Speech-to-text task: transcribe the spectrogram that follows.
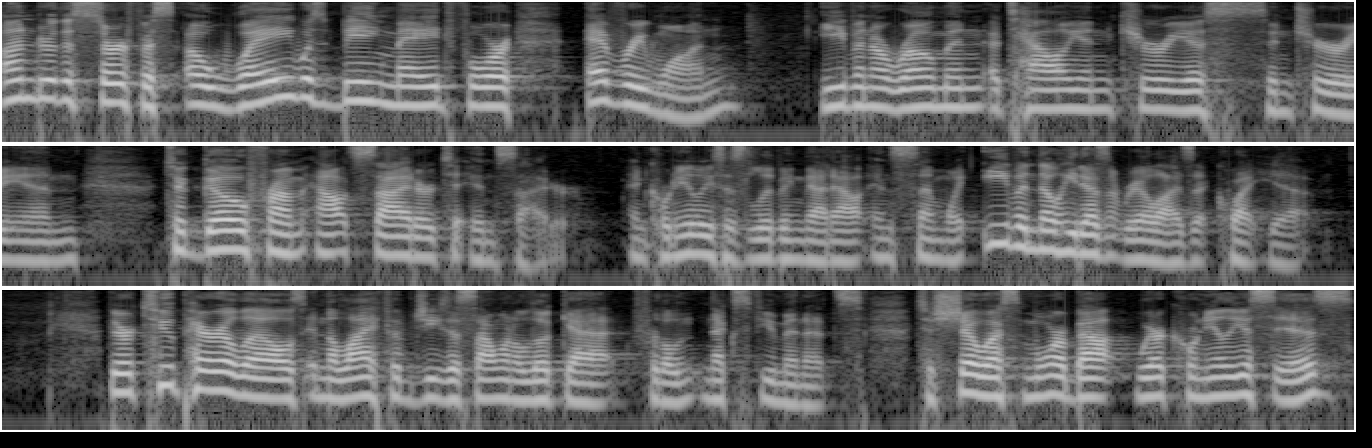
under the surface, a way was being made for everyone, even a Roman, Italian, curious centurion to go from outsider to insider. And Cornelius is living that out in some way, even though he doesn't realize it quite yet. There are two parallels in the life of Jesus I want to look at for the next few minutes to show us more about where Cornelius is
